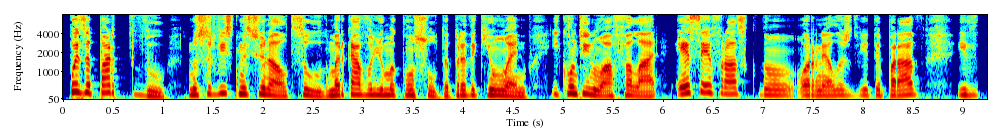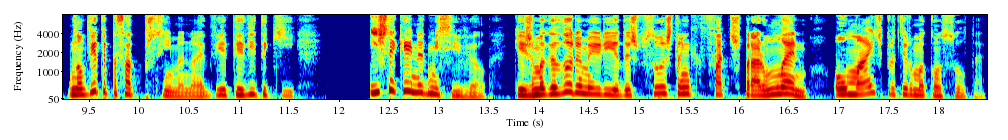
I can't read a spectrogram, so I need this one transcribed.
Depois, a parte do no Serviço Nacional de Saúde marcava-lhe uma consulta para daqui a um ano e continua a falar, essa é a frase que Dom Ornelas devia ter parado e não devia ter passado por cima, não é? Devia ter dito aqui. Isto é que é inadmissível, que a esmagadora maioria das pessoas tem que de facto esperar um ano ou mais para ter uma consulta.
